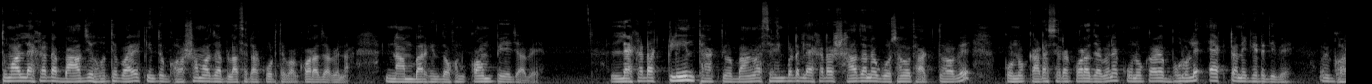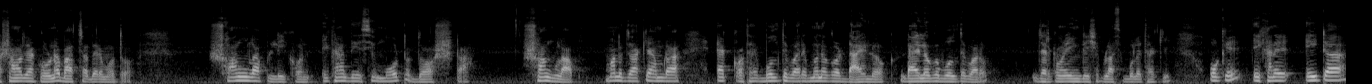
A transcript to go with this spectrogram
তোমার লেখাটা বাজে হতে পারে, কিন্তু ঘষা মাজা প্লাস এটা করতে করা যাবে না। নাম্বার কিন্তু তখন কম পেয়ে যাবে। লেখাটা ক্লিন থাকতে হবে, বাংলা সেকেন্ড পার্টে লেখাটা সাজানো, গোছানো থাকতে হবে। কোনো কাটাছেড়া করা যাবে না, কোনো কারণে ভুল হলে একটানে কেটে দিবে। ওই ঘষা মাজা করো না বাচ্চাদের মতো। সংলাপ লিখন, এখানে দিয়েছি মোট দশটা। সংলাপ মানে যাকে আমরা এক কথায় বলতে পারি, মনে করো ডায়লগ ডায়লগও বলতে পারো। যাকে আমরা ইংলিশে প্লাস বলে থাকি। ওকে, এখানে এইটা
